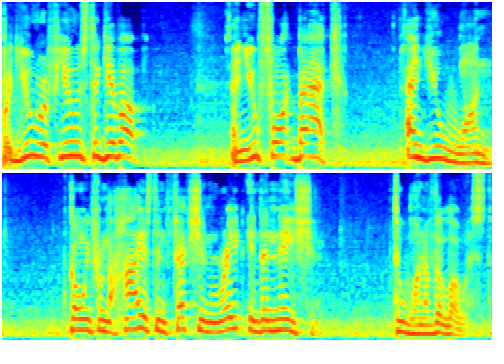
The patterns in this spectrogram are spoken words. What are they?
But you refused to give up, and you fought back, and you won going from the highest infection rate in the nation to one of the lowest.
